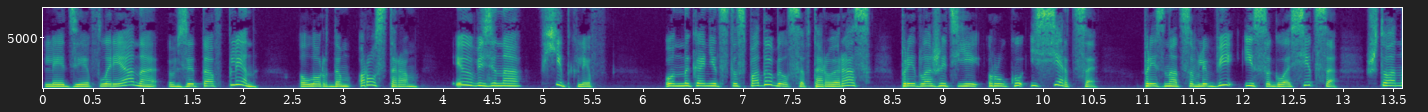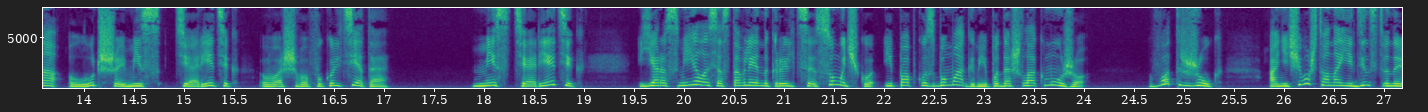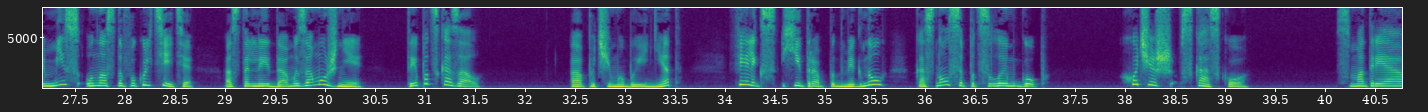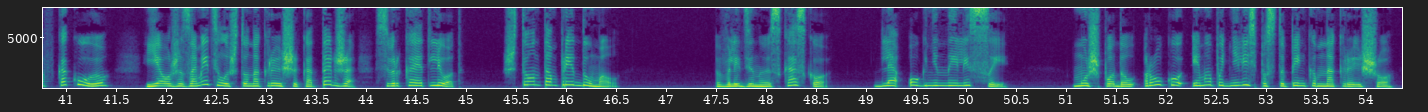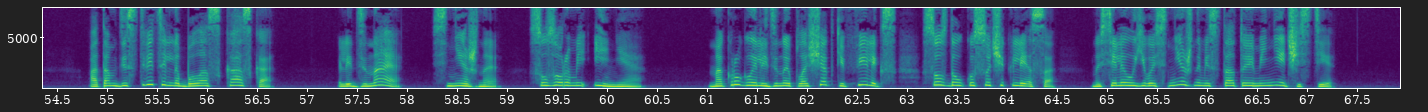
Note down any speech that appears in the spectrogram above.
Леди Флориана взята в плен лордом Ростером и увезена в Хитклифф. Он наконец-то сподобился второй раз предложить ей руку и сердце, признаться в любви и согласиться, что она лучшая мисс-теоретик вашего факультета. «Мисс Теоретик?» Я рассмеялась, оставляя на крыльце сумочку и папку с бумагами, и подошла к мужу. «Вот жук! А ничего, что она единственная мисс у нас на факультете. Остальные дамы замужние. Ты подсказал?» «А почему бы и нет?» Феликс хитро подмигнул, коснулся поцелуем губ. «Хочешь в сказку?» «Смотря в какую. Я уже заметила, что на крыше коттеджа сверкает лед. Что он там придумал?» В ледяную сказку для огненной лисы. Муж подал руку, и мы поднялись по ступенькам на крышу. А там действительно была сказка. Ледяная, снежная, с узорами иния. На круглой ледяной площадке Феликс создал кусочек леса, населил его снежными статуями нечисти.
